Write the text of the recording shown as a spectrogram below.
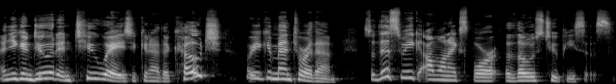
And you can do it in two ways you can either coach or you can mentor them. So this week, I want to explore those two pieces.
